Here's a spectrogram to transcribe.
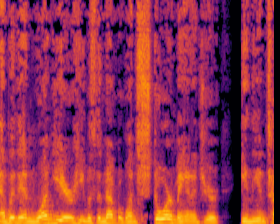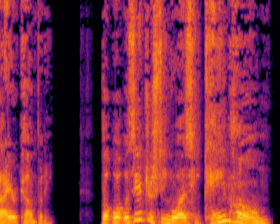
And within one year, he was the number one store manager in the entire company. But what was interesting was he came home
